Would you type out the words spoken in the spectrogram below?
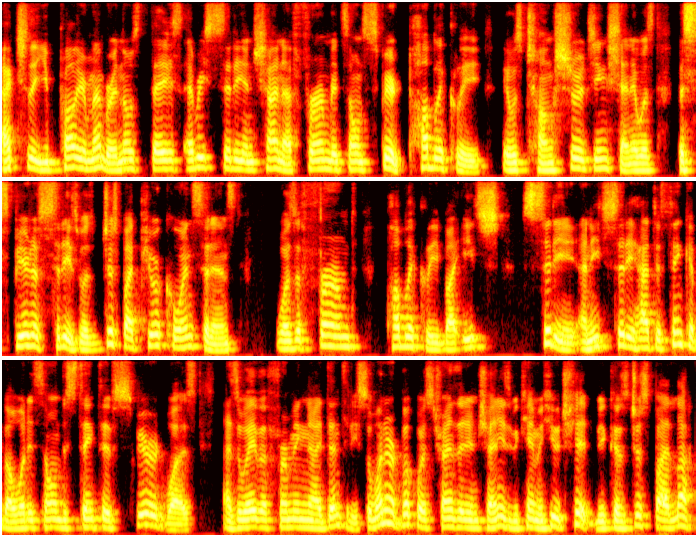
actually you probably remember in those days every city in china affirmed its own spirit publicly it was chengshi jingshen it was the spirit of cities was just by pure coincidence was affirmed publicly by each city, and each city had to think about what its own distinctive spirit was as a way of affirming identity. So when our book was translated in Chinese, it became a huge hit because just by luck,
